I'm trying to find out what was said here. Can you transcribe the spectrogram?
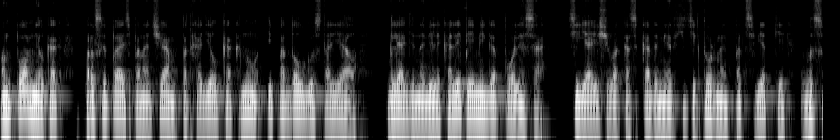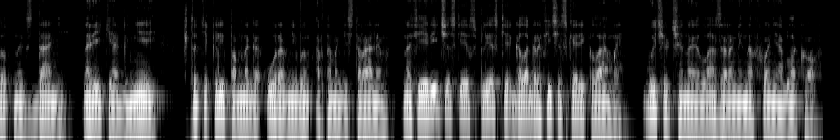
он помнил, как, просыпаясь по ночам, подходил к окну и подолгу стоял, глядя на великолепие мегаполиса, сияющего каскадами архитектурной подсветки высотных зданий, на реки огней, что текли по многоуровневым автомагистралям, на феерические всплески голографической рекламы, вычерченной лазерами на фоне облаков.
